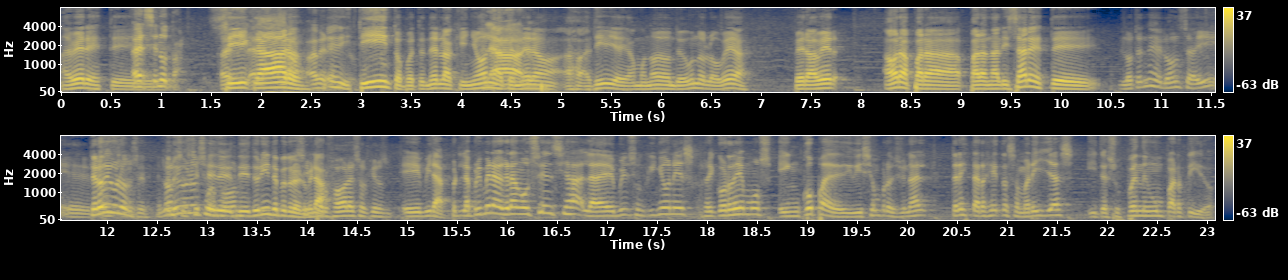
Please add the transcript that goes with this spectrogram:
a ver, este. A ver, se nota. A Sí, ver, claro. a ver. es distinto, pues tenerlo a Quiñones, Claro. a tener a, a Valdivia, digamos, ¿no? Donde uno lo vea. Pero a ver, ahora para, para analizar este. ¿Lo tenés el 11 ahí? Eh, Te lo digo el 11. Te lo digo el sí, 11 por de, de- de Oriente Petrolero. Sí, Mirá. por favor, eso quiero. Eh, mirá, la primera gran ausencia, la de Wilson Quiñones, recordemos, en Copa de División Profesional, tres tarjetas amarillas y te suspenden un partido.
